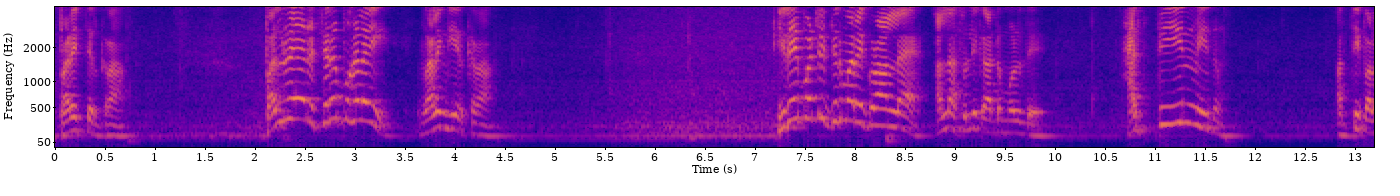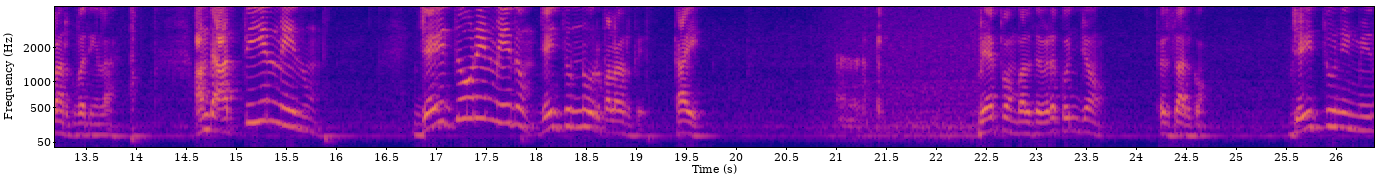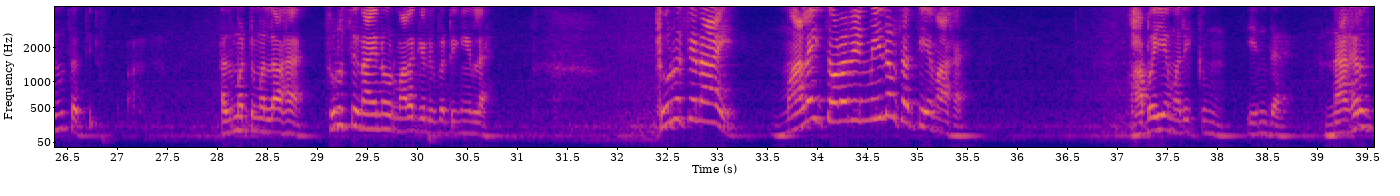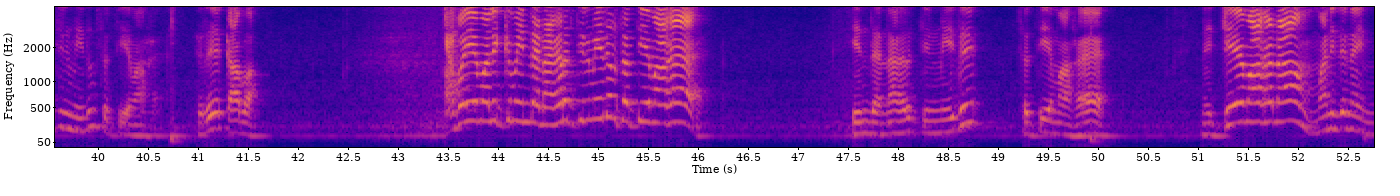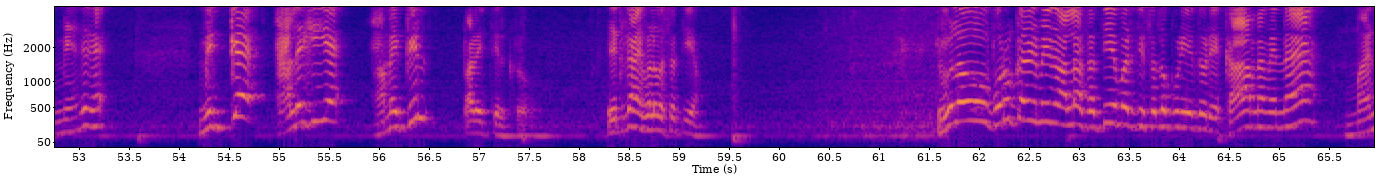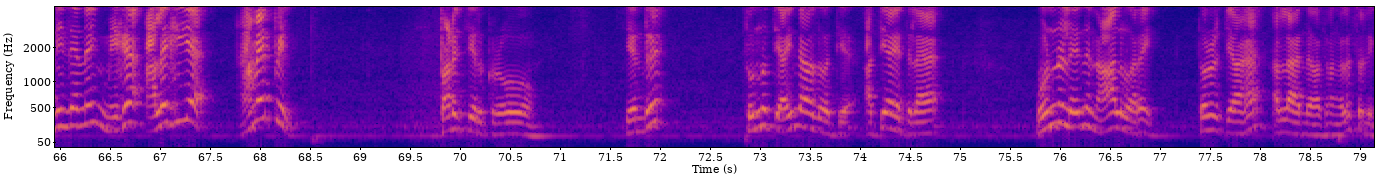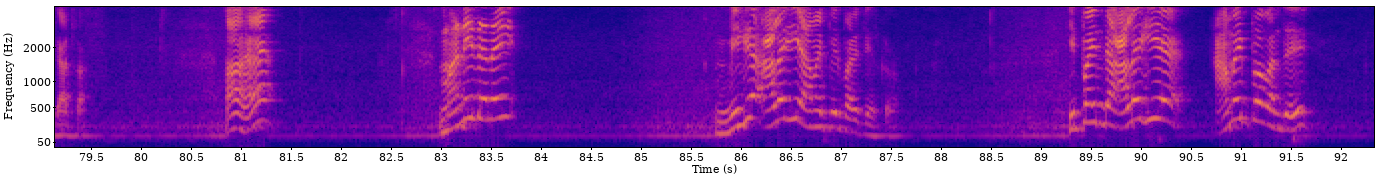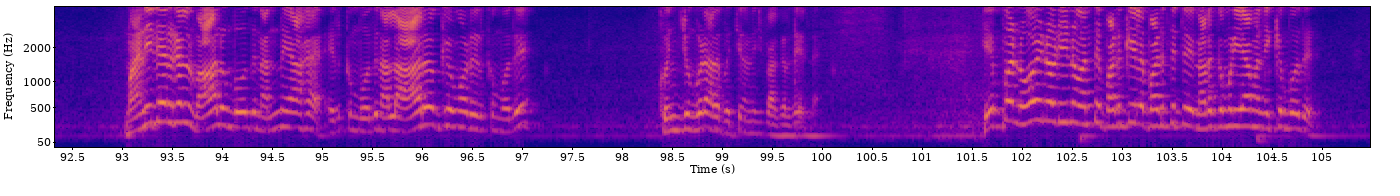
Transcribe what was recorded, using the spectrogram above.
படைத்திருக்கிறான். பல்வேறு சிறப்புகளை வழங்கியிருக்கிறான். இதை பற்றி திருமறை குரான்ல அல்லாஹ் சொல்லி காட்டும் பொழுது அத்தியின் மீதும் அத்தி பழம் இருக்கு பார்த்தீங்களா அந்த அத்தியின் மீதும் ஜெய்தூனின் மீதும் ஜெய்தூன்னு ஒரு பழம் இருக்கு காய். வேப்பம் பழத்தை விட கொஞ்சம் பெருசாக இருக்கும். ஜெய்தூனின் மீதும் சத்தியம் அது மட்டுமல்லாக துருசு நாய்னு ஒரு மலை கேள்விப்பட்டிருக்கீங்கல்ல? துருசு நாய் மலைத்தொடரின் மீதும் சத்தியமாக. அபயம் அளிக்கும் இந்த நகரத்தின் மீதும் சத்தியமாக. இது காபா. அபயம் அளிக்கும் இந்த நகரத்தின் மீதும் சத்தியமாக. இந்த நகரத்தின் மீது சத்தியமாக. நிச்சயமாக நாம் மனிதனை மிக மிக்க அழகிய அமைப்பில் படைத்திருக்கிறோம். இதுக்கு தான் இவ்வளவு சத்தியம். இவ்வளவு பொருட்களின் மீது அல்லாஹ் சத்தியப்படுத்தி சொல்லக்கூடியதுடைய காரணம் என்ன? மனிதனை மிக அழகிய அமைப்பில் படைத்திருக்கிறோம் என்று தொண்ணூற்றி ஐந்தாவது அத்திய அத்தியாயத்தில் ஒன்றுலேருந்து நாலு வரை தொடர்ச்சியாக அல்லாஹ் இந்த வசனங்களை சொல்லி காட்டுறான். ஆக மனிதனை மிக அழகிய அமைப்பில் படைத்திருக்கிறோம். இப்போ இந்த அழகிய அமைப்பை வந்து மனிதர்கள் வாழும்போது நன்மையாக இருக்கும்போது நல்ல ஆரோக்கியமோடு இருக்கும்போது கொஞ்சம் கூட அதை பற்றி நினச்சி பார்க்குறதே இல்லை. எப்போ நோய் நொடின்னு வந்து படுக்கையில் படுத்துட்டு நடக்க முடியாமல் நிற்கும்போது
